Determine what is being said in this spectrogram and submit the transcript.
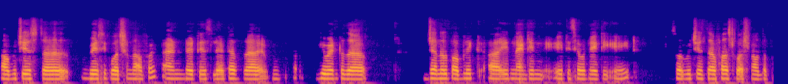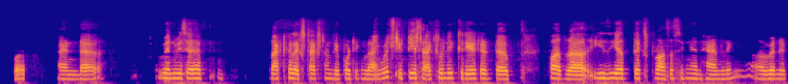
uh, which is the basic version of it, and it is later uh, given to the general public in 1987-88 so which is the first version of the paper. and uh, when we say practical extraction and reporting language it is actually created uh, for uh, easier text processing and handling uh, when it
